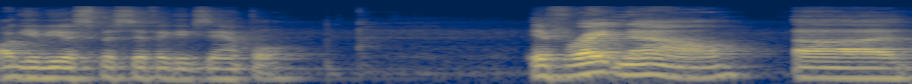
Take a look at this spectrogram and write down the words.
i'll give you a specific example if right now uh,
